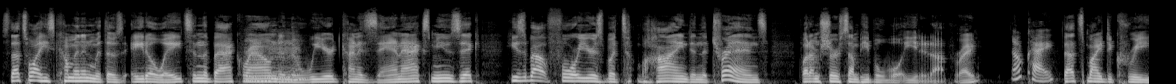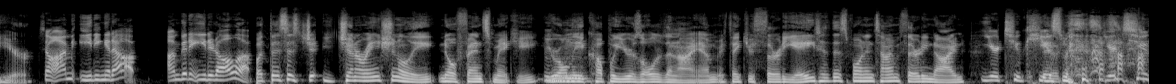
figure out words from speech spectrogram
so that's why he's coming in with those 808s in the background and the Mm-hmm. weird kind of Xanax music. He's about four years bet- behind in the trends, but I'm sure some people will eat it up, right? okay, That's my decree here. so I'm eating it up. I'm going to eat it all up. But this is ge- generationally, no offense, Micki. You're only a Mm-hmm. couple years older than I am. I think you're 38 at this point in time, 39. You're too cute. You're too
